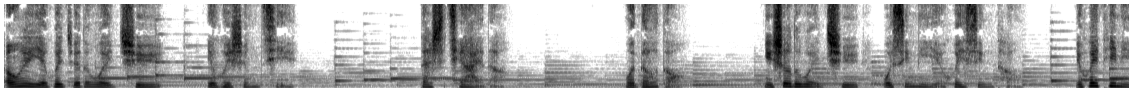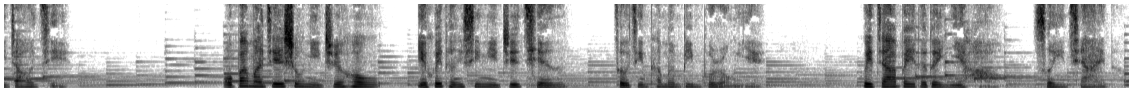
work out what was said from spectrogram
偶尔也会觉得委屈，也会生气。但是，亲爱的，我都懂。你受的委屈，我心里也会心疼，也会替你着急。我爸妈接受你之后，也会疼惜你之前走进他们并不容易，会加倍的对你好。所以，亲爱的，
